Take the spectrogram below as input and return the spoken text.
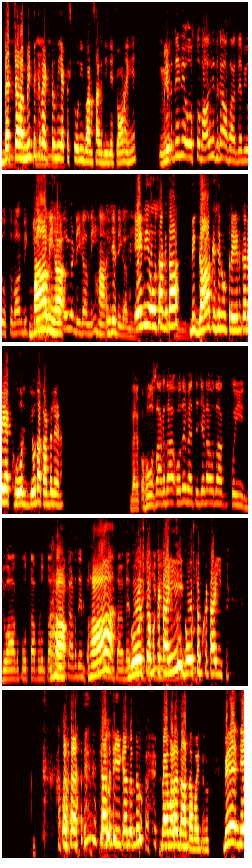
ਵਿੱਚ ਵਾਲਾ ਮਿਡ ਕੈਰੈਕਟਰ ਦੀ। ਇੱਕ ਸਟੋਰੀ ਬਣ ਸਕਦੀ ਜੇ ਚਾਹਣ ਇਹ ਮਿਡ ਦੀ ਵੀ ਉਸ ਤੋਂ ਬਾਅਦ ਵੀ ਦਿਖਾ ਸਕਦੇ ਆ ਵੀ ਉਸ ਤੋਂ ਬਾਅਦ ਵੀ ਕੀ। ਕੋਈ ਵੱਡੀ ਗੱਲ ਨਹੀਂ ਕੋਈ ਵੱਡੀ ਗੱਲ ਨਹੀਂ ਇਹ ਵੀ ਹੋ ਸਕਦਾ। ਵੀ ਗਾਂ ਕਿਸੇ ਨੂੰ ਟ੍ਰੇਨ ਕਰੇ ਇੱਕ ਹੋਰ ਯੋਧਾ ਕੱਢ ਲੈਣ ਬਿਲਕੁਲ ਹੋ ਸਕਦਾ ਉਹਦੇ ਵਿੱਚ ਜਿਹੜਾ ਉਹਦਾ ਕੋਈ ਜਵਾਕ ਪੋਤਾ ਪੜੋਤਾ ਵੀ ਕੱਢ ਦੇਣ। ਹਾਂ ਗੋਸਟ ਆਫ ਕਟਾਈ ਗੋਸਟ ਆਫ ਕਟਾਈ। ਚੱਲ ਠੀਕ ਆ ਸੰਧੂ ਮੈਂ ਮਾੜਾ ਦਾਤਾ ਬਾਈ ਤੈਨੂੰ। ਵੀਰੇ ਜੇ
